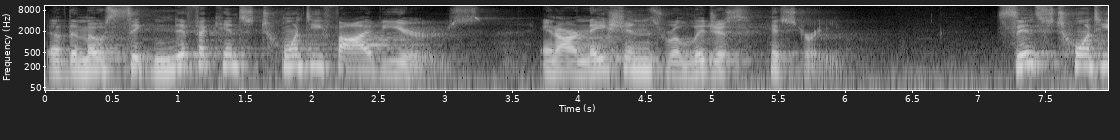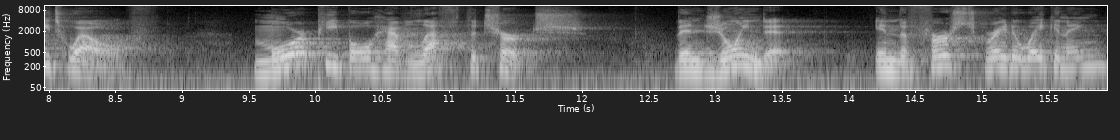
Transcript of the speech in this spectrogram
of the most significant 25 years in our nation's religious history. Since 2012, more people have left the church than joined it in the First Great Awakening,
